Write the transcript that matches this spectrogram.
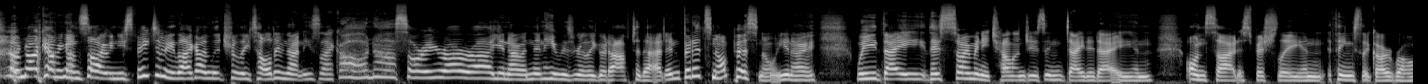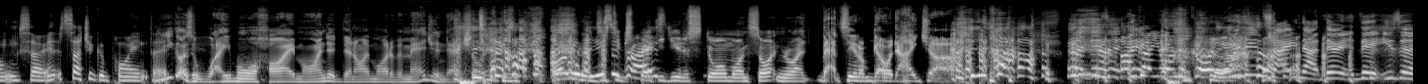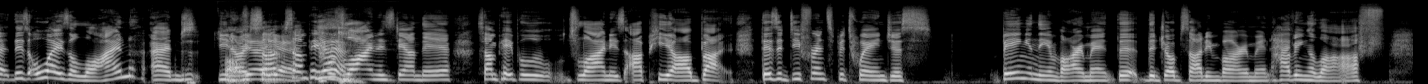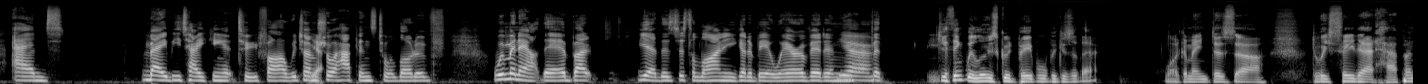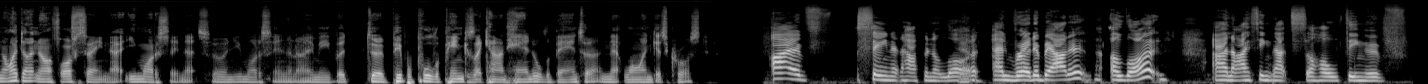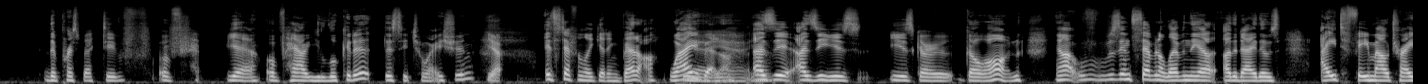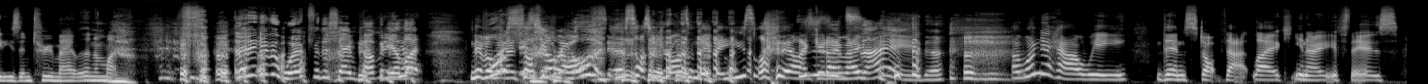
I'm not coming on site when you speak to me. Like I literally told him that, and he's like, "Oh no, sorry, rah rah," you know. And then he was really good after that. And but it's not personal, you know. We they there's so many challenges in day to day and on site especially, and things that go wrong. So it's such a good point that You guys are way more high minded than I might have imagined, actually. I would Are have you just surprised? expected you to storm on site and write, that's it, I'm going to HR. I got you on recording. Within saying that, there there is a there's always a line, and you oh, know Oh, yeah, some yeah. some people's Yeah. line is down there, some people's line is up here, but there's a difference between just being in the environment, the the job site environment, having a laugh, and maybe taking it too far, which I'm Yeah. sure happens to a lot of women out there. But yeah, there's just a line, and you got to be aware of it. And Yeah. but Do you think we lose good people because of that? Like, I mean, does uh, do we see that happen? I don't know if I've seen that. You might have seen that, Sue, and you might have seen that, Aimee. But do people pull the pin because they can't handle the banter and that line gets crossed? I've seen it happen a lot Yeah. and read about it a lot. And I think that's the whole thing of the perspective of, yeah, of how you look at it, the situation. Yeah. It's definitely getting better, way Yeah, better yeah, as the as the years years go go on. You know, I was in 7-Eleven the other day. There was eight female tradies and two male, and I'm like, and they didn't even work for the same company. I'm like, Never What went is sausage going rolls. on? sausage rolls and their bees. Like, they're like, this g'day, mate. I wonder how we then stop that. Like, you know, if there's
